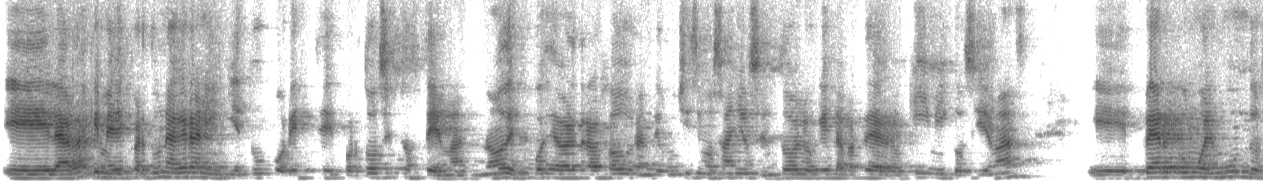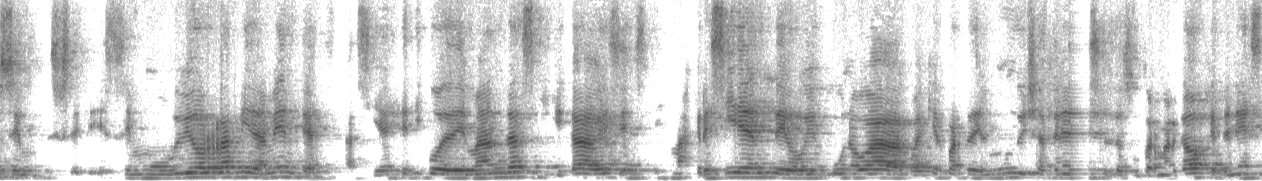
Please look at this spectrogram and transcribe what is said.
eh, la verdad es que me despertó una gran inquietud por, este, por todos estos temas, ¿no? después de haber trabajado durante muchísimos años en todo lo que es la parte de agroquímicos y demás, eh, ver cómo el mundo se, se, movió rápidamente hacia este tipo de demandas y que cada vez es, más creciente. Hoy uno va a cualquier parte del mundo y ya tenés los supermercados que tenés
